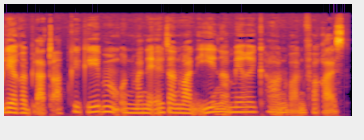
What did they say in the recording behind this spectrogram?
leere Blatt abgegeben und meine Eltern waren eh in Amerika und waren verreist.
